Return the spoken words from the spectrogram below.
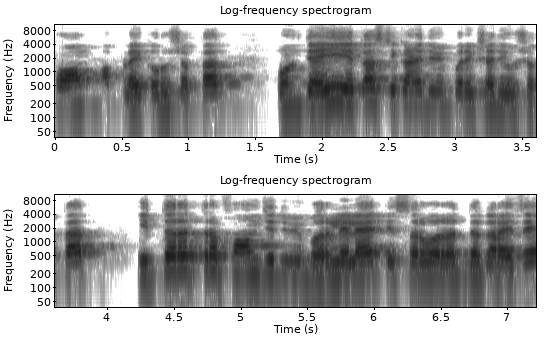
फॉर्म अप्लाय करू शकतात. कोणत्याही एकाच ठिकाणी तुम्ही परीक्षा देऊ शकतात. इतरत्र फॉर्म जे तुम्ही भरलेले आहेत ते सर्व रद्द करायचे.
